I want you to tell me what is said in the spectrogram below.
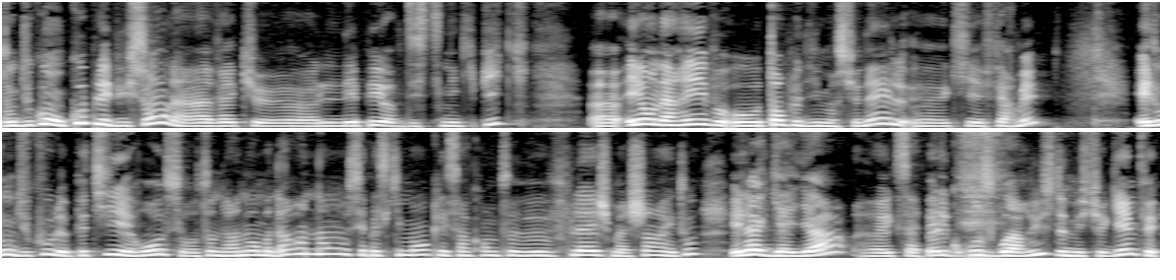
Donc du coup, on coupe les buissons là avec l'épée of Destiny qui pique et on arrive au temple dimensionnel qui est fermé. Et donc du coup, le petit héros se retourne vers nous en mode oh non, c'est parce qu'il manque les 50 euh, flèches machin et tout. Et là, Gaïa, euh, qui s'appelle grosse voix russe de Monsieur Game, fait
